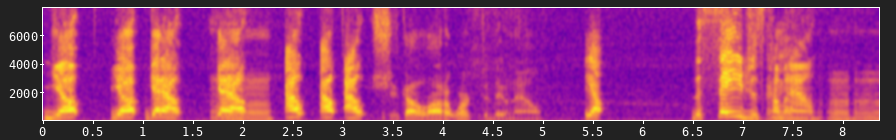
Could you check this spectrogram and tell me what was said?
Yep, yep, get out. Get out. Mhm. Out, out, out. She's got a lot of work to do now. Yep. The sage is coming out. Mm-hmm.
